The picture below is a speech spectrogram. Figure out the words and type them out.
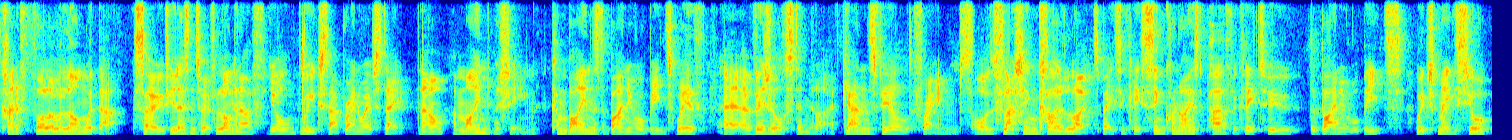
kind of follow along with that. So if you listen to it for long enough, you'll reach that brainwave state. Now, a mind machine combines the binaural beats with a, a visual stimuli, Ganzfeld frames, or flashing coloured lights basically synchronized perfectly to the binaural beats, which makes your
